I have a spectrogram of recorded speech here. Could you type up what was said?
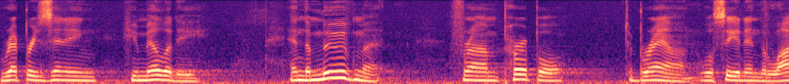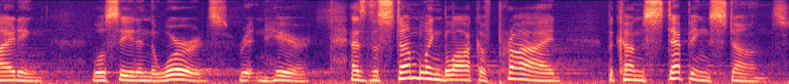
representing humility, and the movement from purple to brown. We'll see it in the lighting, we'll see it in the words written here. As the stumbling block of pride becomes stepping stones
